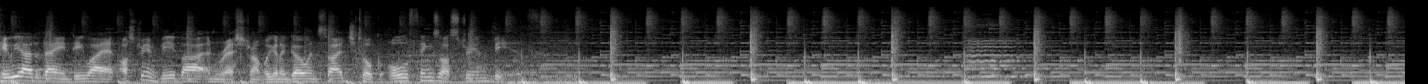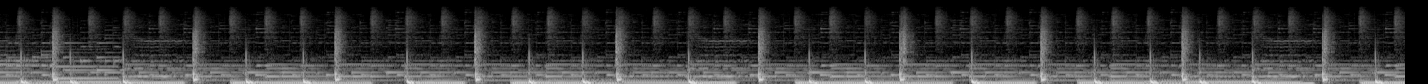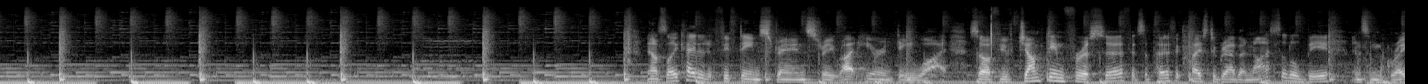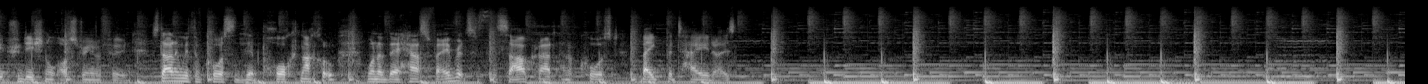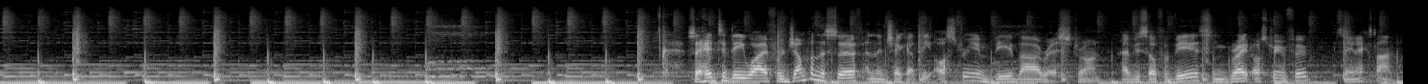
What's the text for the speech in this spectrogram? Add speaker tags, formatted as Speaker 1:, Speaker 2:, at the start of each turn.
Speaker 1: here we are today in Dee Why at Austrian Beer Bar and Restaurant. We're going to go inside to talk all things Austrian beers. Now it's located at 15 Strand Street right here in Dee Why. So if you've jumped in for a surf, it's a perfect place to grab a nice little beer and some great traditional Austrian food. Starting with of course their pork knuckle, one of their house favourites, the sauerkraut and of course baked potatoes. So head to Dee Why for a jump on the surf and then check out the Austrian Beer Bar restaurant. Have yourself a beer, some great Austrian food. See you next time.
